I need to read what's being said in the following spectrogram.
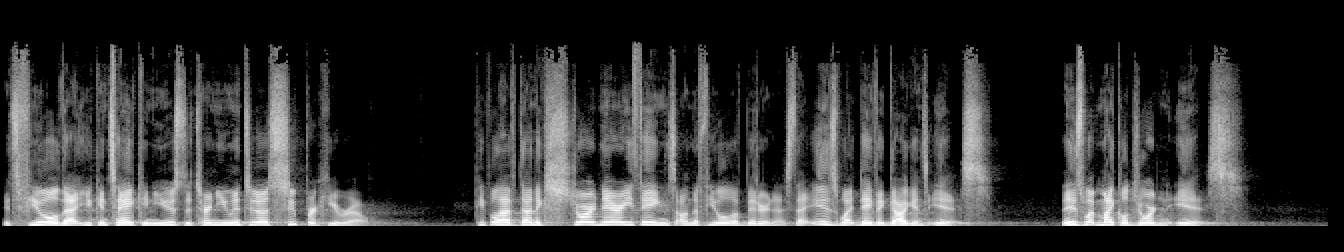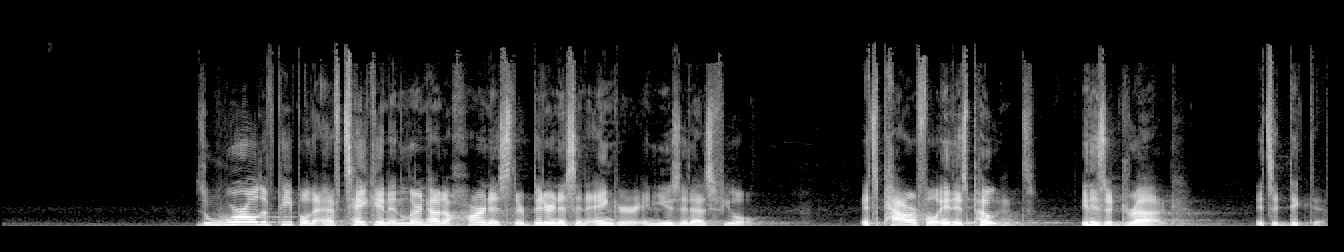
It's fuel that you can take and use to turn you into a superhero. People have done extraordinary things on the fuel of bitterness. That is what David Goggins is. That is what Michael Jordan is. There's a world of people that have taken and learned how to harness their bitterness and anger and use it as fuel. It's powerful, it is potent, it is a drug, it's addictive.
